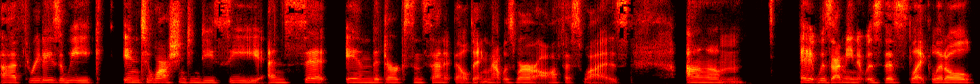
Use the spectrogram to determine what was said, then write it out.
uh, three days a week into Washington, D.C., and sit in the Dirksen Senate building. That was where our office was. Um, it was, I mean, it was this like little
